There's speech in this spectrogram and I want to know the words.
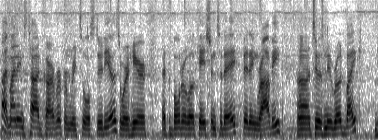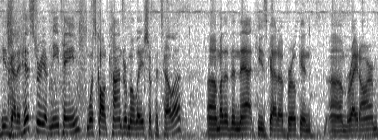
Hi, my name's Todd Carver from Retul Studios. We're here at the Boulder location today fitting Robbie uh, to his new road bike. He's got a history of knee pain, what's called chondromalacia patella. Um, other than that, he's got a broken um, right arm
